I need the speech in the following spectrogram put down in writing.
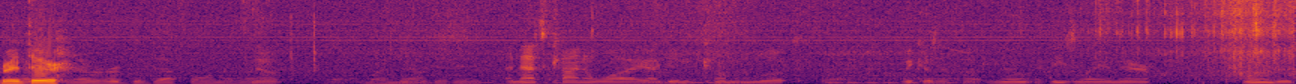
right there. Never heard the death one. and No. And that's kind of why I didn't come and look, because I thought, you know, if he's laying there wounded,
